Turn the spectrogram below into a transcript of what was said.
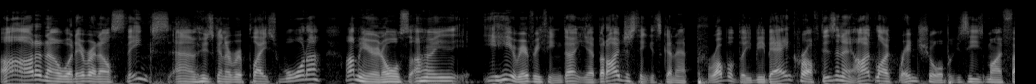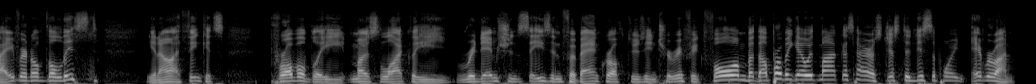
oh, I don't know what everyone else thinks. Uh, who's going to replace Warner? I'm hearing also. I mean, you hear everything, don't you? But I just think it's going to probably be Bancroft, isn't it? I'd like Renshaw because he's my favourite of the list. You know, I think it's probably most likely redemption season for Bancroft, who's in terrific form, but they'll probably go with Marcus Harris just to disappoint everyone.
